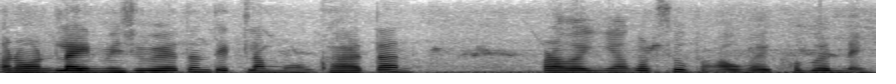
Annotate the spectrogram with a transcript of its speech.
અને ઓનલાઈન મેં જોયા હતા ને એટલા મોંઘા હતા ને પણ હવે અહીંયા આગળ શું ભાવ હોય ખબર નહીં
